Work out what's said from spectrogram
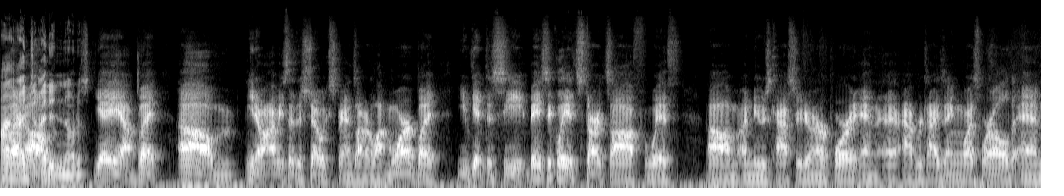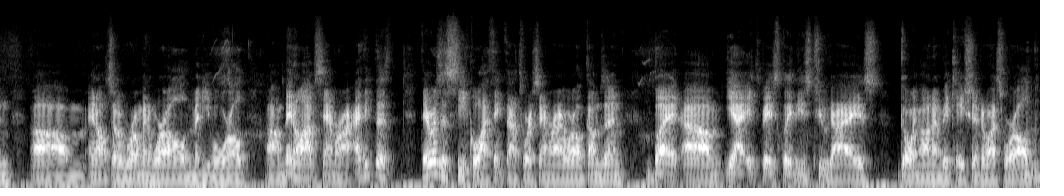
But, I, I um, didn't notice. Yeah, yeah, yeah. But um, you know, obviously the show expands on it a lot more. But you get to see. Basically, it starts off with um, a newscaster doing a report and uh, advertising Westworld and um, and also Roman world, medieval world. Um, they don't have samurai. I think the there was a sequel. I think that's where Samurai World comes in. But um, yeah, it's basically these two guys going on a vacation to Westworld,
